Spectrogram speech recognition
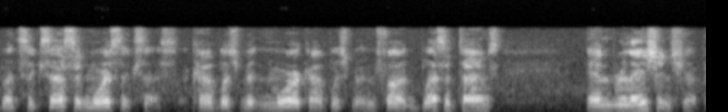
but success and more success, accomplishment and more accomplishment, and fun, blessed times, and relationship.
